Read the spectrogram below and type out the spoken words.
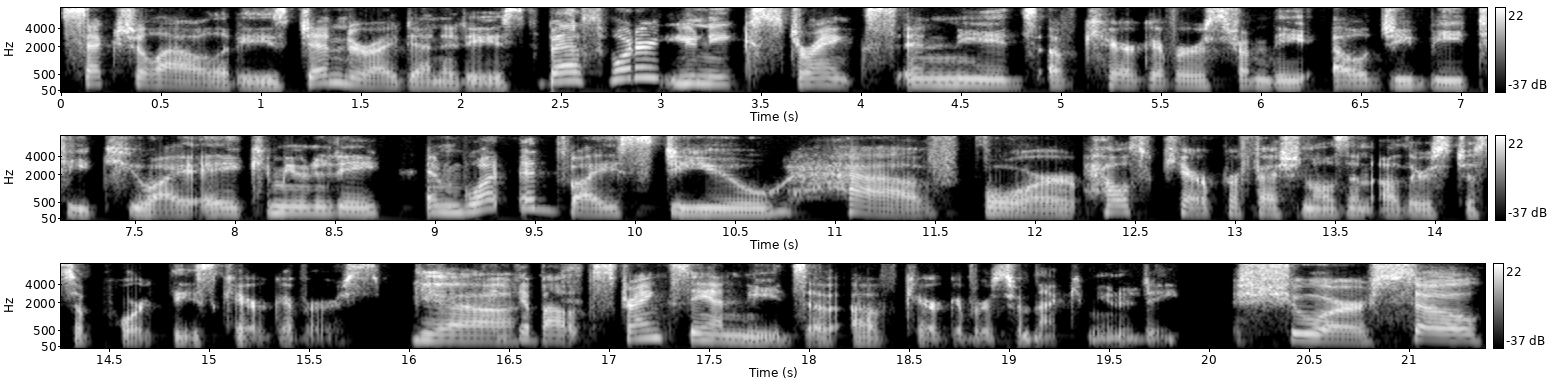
sexualities, gender identities. Beth, what are unique strengths and needs of caregivers from the LGBTQIA community? And what advice do you have for healthcare professionals and others to support these caregivers? Yeah. Think about strengths and needs of, of caregivers from that community. Sure. So,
